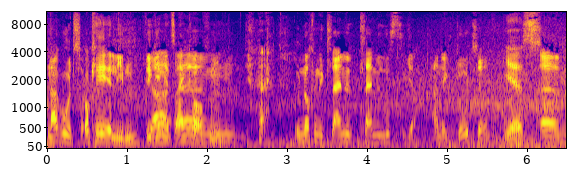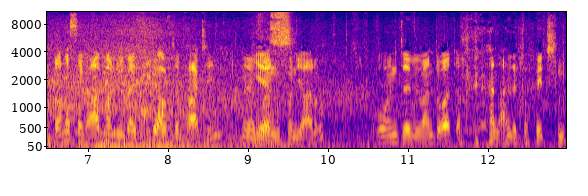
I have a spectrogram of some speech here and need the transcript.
Na gut, okay, ihr Lieben. Wir gehen jetzt einkaufen. Ähm, ja, und noch eine kleine, kleine lustige Anekdote. yes. Ähm, Donnerstagabend waren wir bei FIDA auf der Party, eine Yes. Freundin von Jado. Und äh, wir waren dort an alle Deutschen.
